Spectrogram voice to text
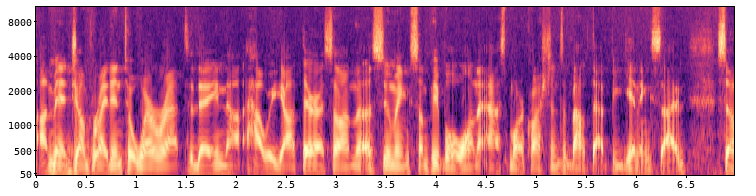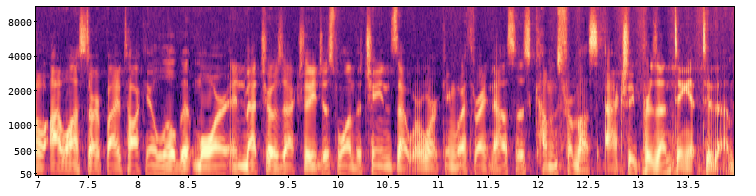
I'm going to jump right into where we're at today, not how we got there. So I'm assuming some people want to ask more questions about that beginning side. So I want to start by talking a little bit more, and Metro is actually just one of the chains that we're working with right now. So this comes from us actually presenting it to them.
